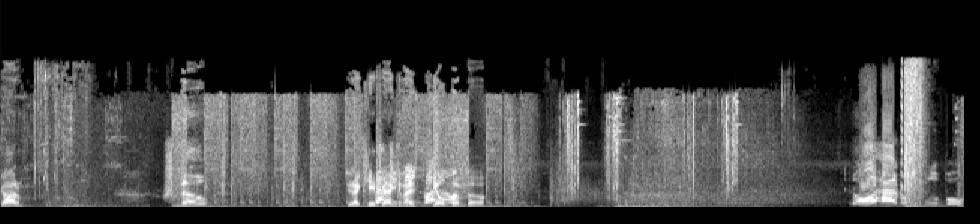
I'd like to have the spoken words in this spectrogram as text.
Got him. No! Dude, I came back and I killed help. them though. All I had was a blue bolt.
